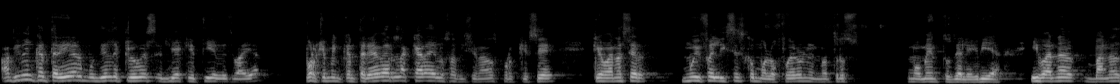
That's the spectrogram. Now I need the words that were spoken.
a mí me encantaría ir al Mundial de Clubes el día que Tigres vaya, porque me encantaría ver la cara de los aficionados, porque sé que van a ser muy felices como lo fueron en otros momentos de alegría y van a, van a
